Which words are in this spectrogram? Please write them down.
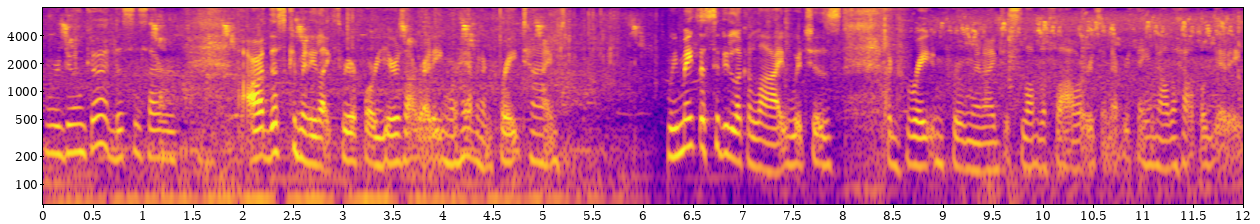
We're doing good. This is our, our this committee like three or four years already, and we're having a great time. We make the city look alive, which is a great improvement. I just love the flowers and everything and all the help we're getting.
